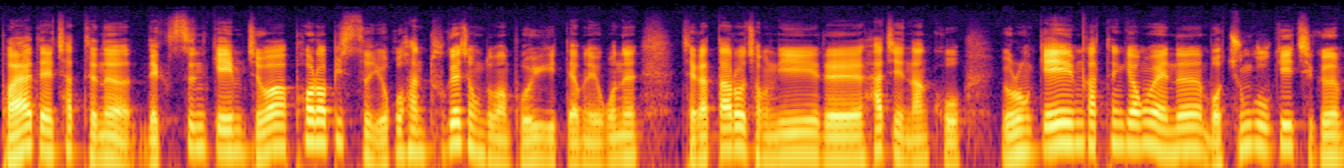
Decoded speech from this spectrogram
봐야 될 차트는 넥슨 게임즈와 펄어비스 요거 한 두 개 정도만 보이기 때문에 요거는 제가 따로 정리를 하진 않고 요런 게임 같은 경우에는 뭐 중국이 지금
